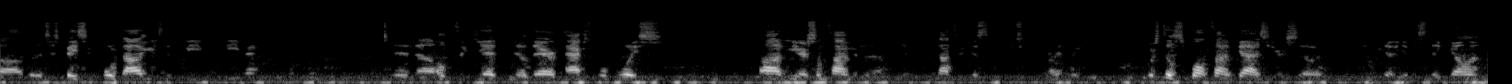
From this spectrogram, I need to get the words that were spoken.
uh, the just basic core values that we believe in, and uh, hope to get you know their actual voice on here sometime in the you know, not too distant future. Right? We, we're still small time guys here, so you know, we got to get this thing going,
